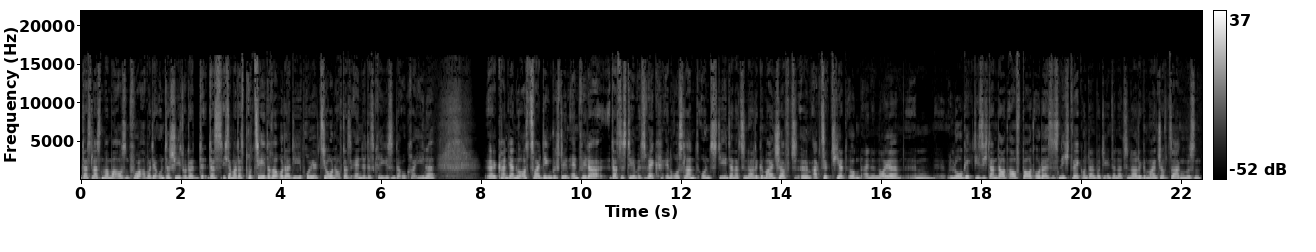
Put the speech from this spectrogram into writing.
das lassen wir mal außen vor. Aber der Unterschied oder das, ich sag mal, das Prozedere oder die Projektion auf das Ende des Krieges in der Ukraine kann ja nur aus zwei Dingen bestehen. Entweder das System ist weg in Russland und die internationale Gemeinschaft äh, akzeptiert irgendeine neue ähm, Logik, die sich dann dort aufbaut, oder es ist nicht weg und dann wird die internationale Gemeinschaft sagen müssen,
